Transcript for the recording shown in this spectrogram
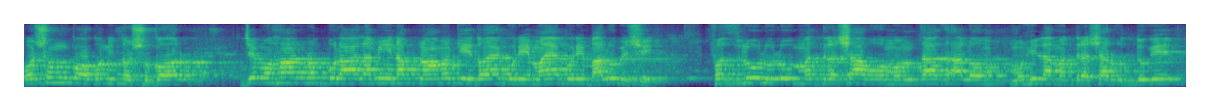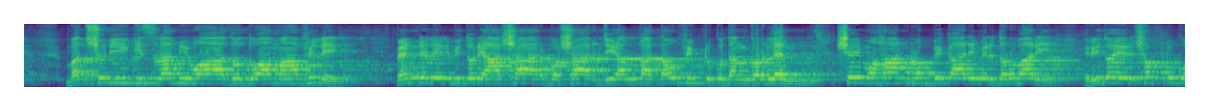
অসংখ্য অগণিত শুকর যে মহান রব্বুল আলমিন আপনা আমাকে দয়া করে মায়া করে ভালোবেসে ফজলুল উলুম মাদ্রাসা ও মমতাজ আলম মহিলা মাদ্রাসার উদ্যোগে বাৎসরিক ইসলামী ওয়াজ ও দোয়া মাহফিলে প্যান্ডেলের ভিতরে আসার বসার যে আল্লাহ তৌফিকটুকু দান করলেন, সেই মহান রব্বে কারিমের দরবারে হৃদয়ের সবটুকু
